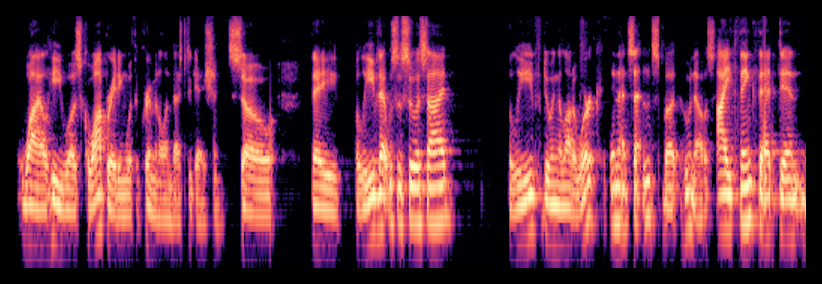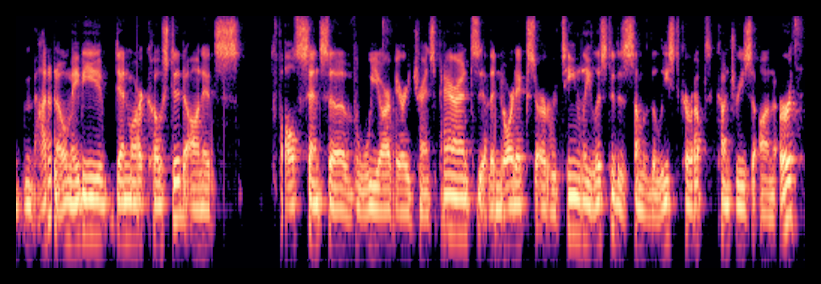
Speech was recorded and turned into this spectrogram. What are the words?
while he was cooperating with a criminal investigation. So they believe that was a suicide. Believe doing a lot of work in that sentence, but who knows? I think that Den, I don't know, maybe Denmark coasted on its false sense of we are very transparent. The Nordics are routinely listed as some of the least corrupt countries on earth.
